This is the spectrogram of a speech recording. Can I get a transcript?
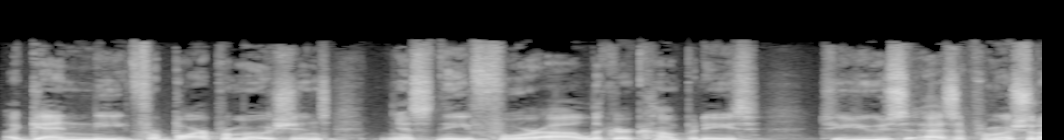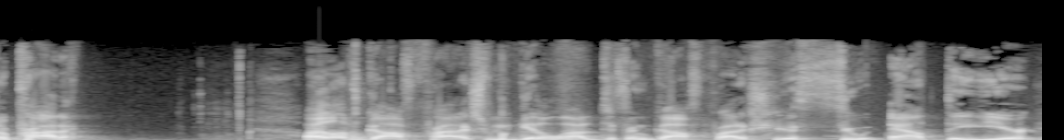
again, neat for bar promotions, it's neat for uh, liquor companies to use as a promotional product. I love golf products. We get a lot of different golf products here throughout the year.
